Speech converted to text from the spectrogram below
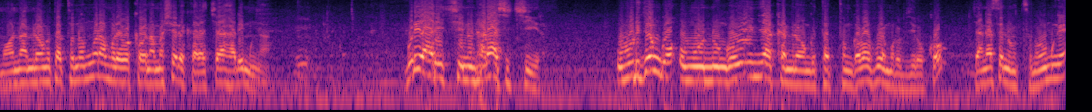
mu na mirongo itatu n'umwe uramureba ukabona amashereka aracyahari mwa buriya hari ikintu ntarashyikira. Uburyo ngo umuntu ngo w'imyaka mirongo itatu ngo aba avuye mu rubyiruko cyangwa se mirongo itatu n'umwe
